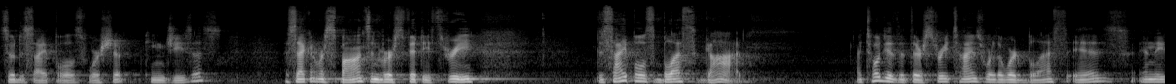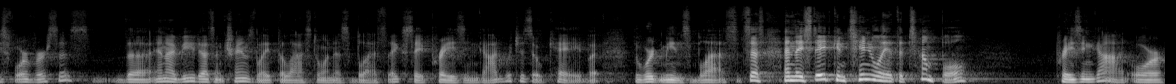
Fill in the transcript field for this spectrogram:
So, disciples worship King Jesus. A second response in verse 53 disciples bless God. I told you that there's three times where the word bless is in these four verses. The NIV doesn't translate the last one as bless. They say praising God, which is okay, but the word means bless. It says, and they stayed continually at the temple praising God or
